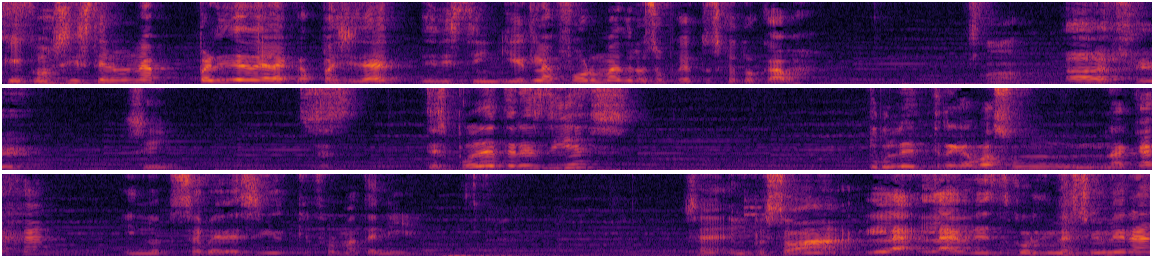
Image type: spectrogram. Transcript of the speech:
Que consiste en una pérdida de la capacidad de distinguir la forma de los objetos que tocaba. Ah, Ah, sí. ¿sí? Entonces, después de tres días, tú le entregabas un- una caja y no te sabía decir qué forma tenía. O sea, empezó a... La, la descoordinación era,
